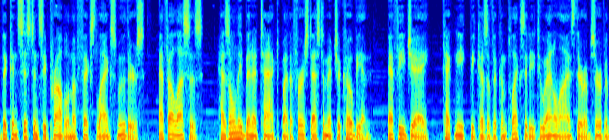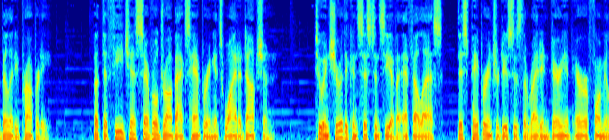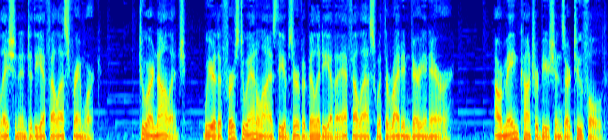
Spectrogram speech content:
The consistency problem of fixed lag smoothers, FLSs, has only been attacked by the first estimate Jacobian, FEJ, technique because of the complexity to analyze their observability property. But the FEJ has several drawbacks hampering its wide adoption. To ensure the consistency of a FLS, this paper introduces the right invariant error formulation into the FLS framework. To our knowledge, we are the first to analyze the observability of a FLS with the right invariant error. Our main contributions are twofold.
